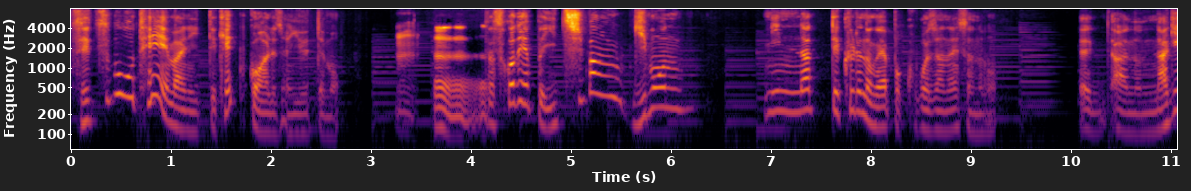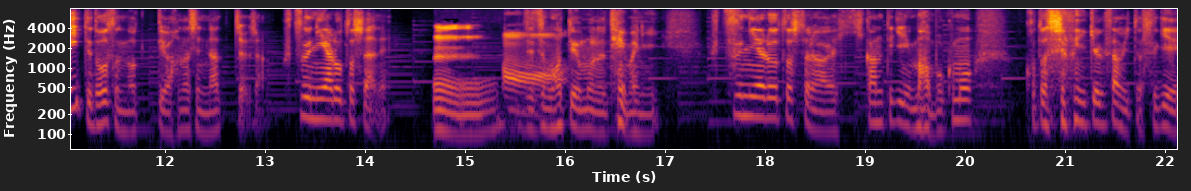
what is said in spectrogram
絶望テーマにって結構あるじゃん言っても。うん。うんうんだからそこでやっぱ一番疑問になってくるのがやっぱここじゃない？そのえあの嘆いてどうすんの？っていう話になっちゃうじゃん。普通にやろうとしたらね。うん。絶望っていうもののテーマに。普通にやろうとしたら悲観的にまあ僕も今年の一曲サミットすげえ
